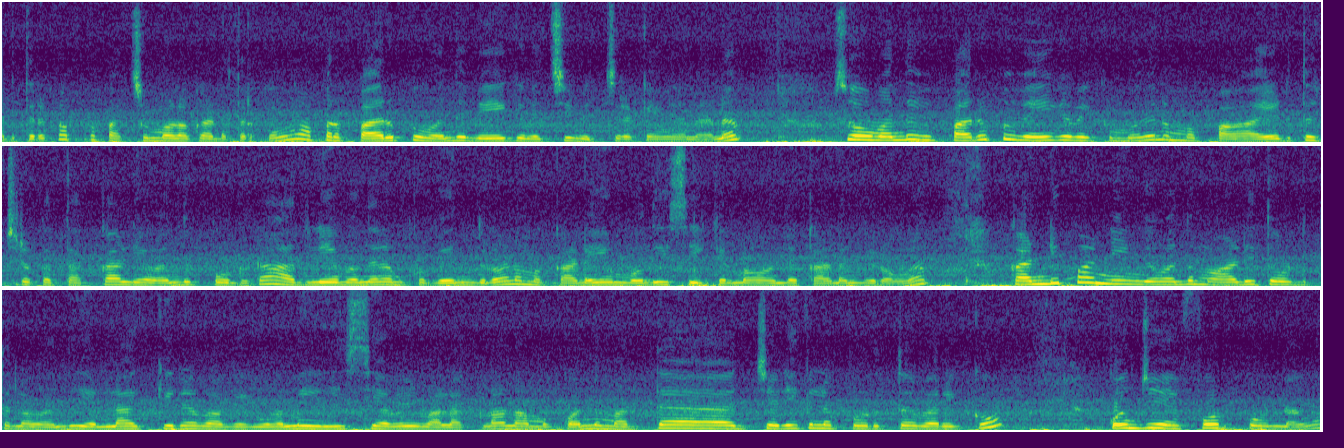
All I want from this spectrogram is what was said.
எடுத்திருக்கேன். அப்புறம் பச்சை மிளகா எடுத்துருக்கேங்க. அப்புறம் பருப்பு வந்து வேக வச்சு வச்சுருக்கேங்க நான். ஸோ வந்து பருப்பு வேக வைக்கும்போது நம்ம ப எடுத்து வச்சுருக்க தக்காளியை வந்து போட்டுவிட்டு அதுலேயே வந்து நமக்கு வெந்துடும் நம்ம கடையும் போது சீக்கிரமாக வந்து கடைஞ்சிருங்க கண்டிப்பாக நீங்கள் வந்து மாடி தோட்டத்தில் வந்து எல்லா கீரை வகைகளுமே ஈஸியாகவே வளர்க்கலாம். நமக்கு வந்து மற்ற செடிகளை பொறுத்த வரைக்கும் கொஞ்சம் எஃபோர்ட் போடணுங்க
